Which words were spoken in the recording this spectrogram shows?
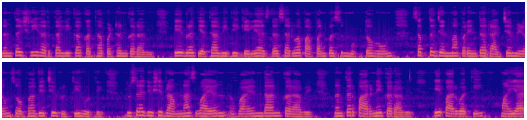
नंतर श्री हरतालिका कथा पठन करावी. हे व्रत यथाविधी केले असता सर्व पापांपासून मुक्त होऊन सप्तजन्मापर्यंत राज्य मिळवून सौभाग्याची वृद्धी होते. दुसऱ्या दिवशी ब्राह्मणास वायन वायनदान करावे. नंतर पारणे करावे. हे पार्वती माया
